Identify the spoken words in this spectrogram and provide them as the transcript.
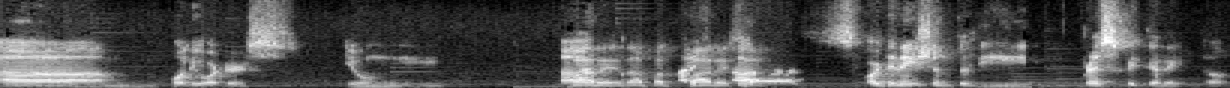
um, holy orders, yung uh, Pare, dapat pare uh, ordination to the presbyterate. Oh.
